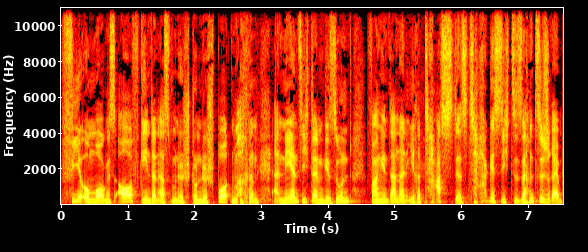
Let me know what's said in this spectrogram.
vier Uhr morgens auf, gehen dann erstmal eine Stunde Sport machen, ernähren sich dann gesund, fangen dann an, ihre Tasks des Tages sich zusammenzuschreiben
